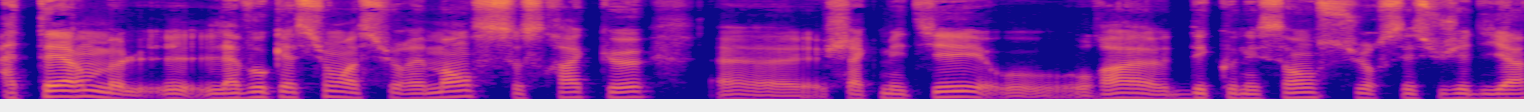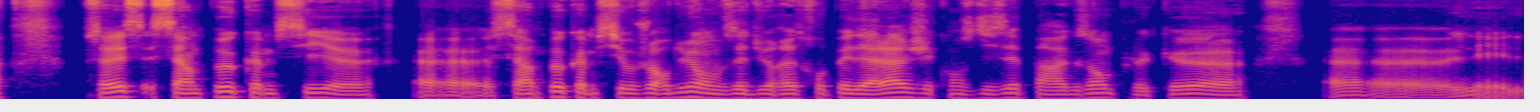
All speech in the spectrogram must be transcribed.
à terme, la vocation, assurément, ce sera que chaque métier aura des connaissances sur ces sujets d'IA. Vous savez, c'est un peu comme si, c'est un peu comme si aujourd'hui on faisait du rétropédalage et qu'on se disait, par exemple, que les,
